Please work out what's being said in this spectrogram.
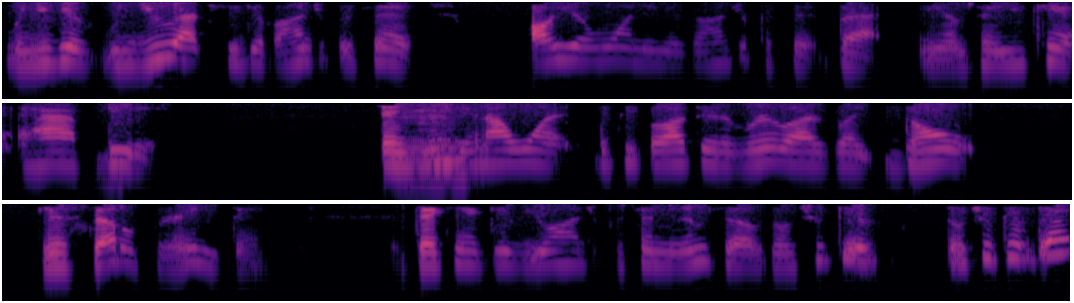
When you give, when you actually give a hundred percent, all you're wanting is a hundred percent back. You know what I'm saying? You can't half do this. And Mhm. you, and I want the people out there to realize, like, don't just settle for anything. If they can't give you a hundred percent of themselves, don't you give don't you give that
